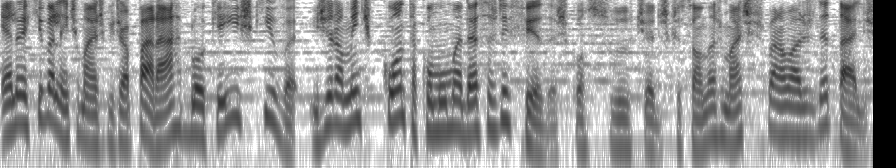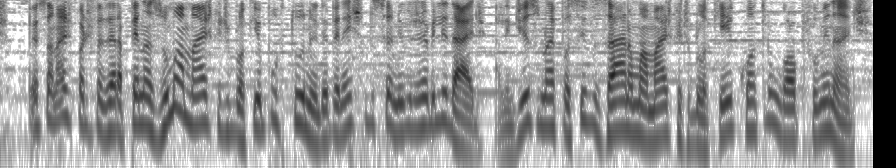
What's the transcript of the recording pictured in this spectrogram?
Ela é o equivalente mágico de aparar, bloqueio e esquiva, e geralmente conta como uma dessas defesas. Consulte a descrição das mágicas para maiores detalhes. O personagem pode fazer apenas uma mágica de bloqueio por turno, independente do seu nível de habilidade. Além disso, não é possível usar uma mágica de bloqueio contra um golpe fulminante.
